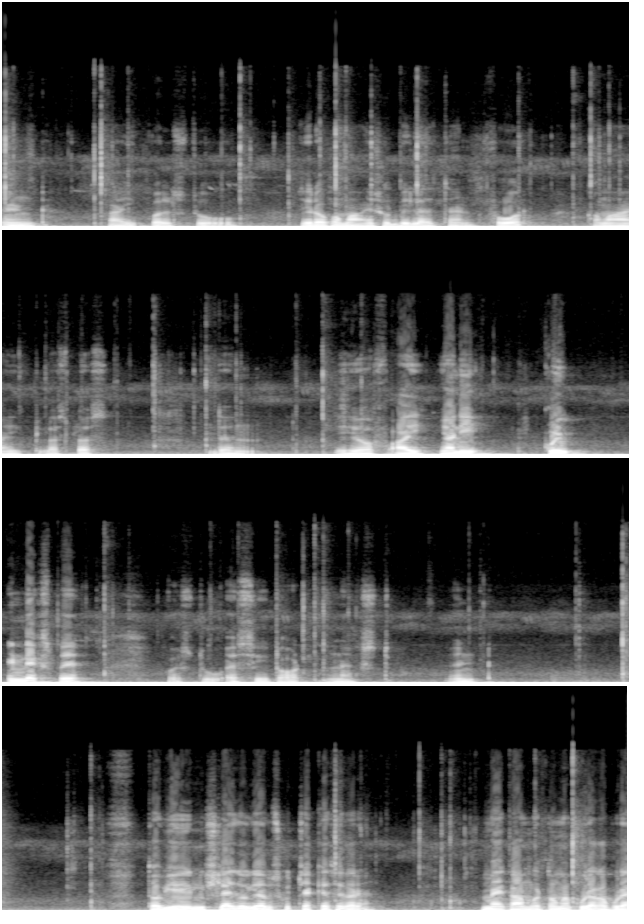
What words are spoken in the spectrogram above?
int i equals to zero comma i should be less than four comma i plus plus then a of i यानी कोई इंडेक्स पे to s c dot next int तो अब ये इनिशलाइज हो गया, अब इसको चेक कैसे करें? मैं काम करता हूँ, मैं पूरा का पूरा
